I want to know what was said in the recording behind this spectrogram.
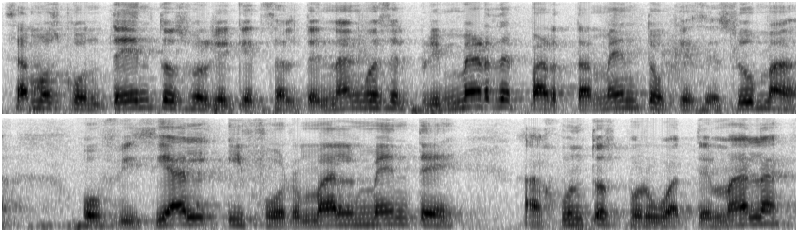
Estamos contentos porque Quetzaltenango es el primer departamento que se suma oficial y formalmente a Juntos por Guatemala.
